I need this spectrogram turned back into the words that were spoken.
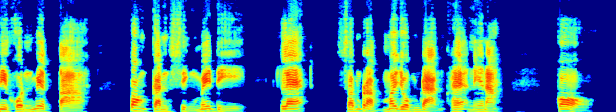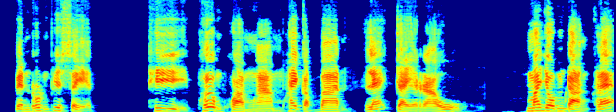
มีคนเมตตา ป้องกันสิ่งไม่ดี และสำหรับมะยมด่างแคระนี้นะ ก็เป็นรุ่นพิเศษที่เพิ่มความงามให้กับบ้านและใจเรามะยมด่างแคระ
